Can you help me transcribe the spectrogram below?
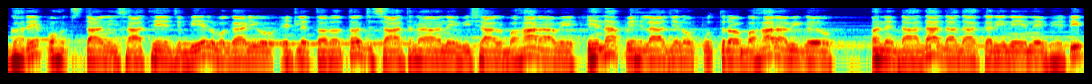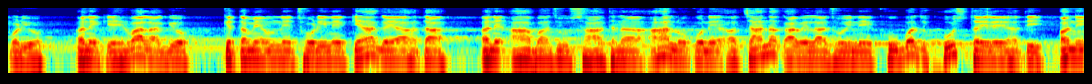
ઘરે પહોંચતાની સાથે જ બેલ વગાડ્યો એટલે તરત જ સાધના અને વિશાલ બહાર આવે. એના પહેલા જ એનો પુત્ર બહાર આવી ગયો અને દાદા દાદા કરીને એને ભેટી પડ્યો અને કહેવા લાગ્યો કે તમે અમને છોડીને ક્યાં ગયા હતા? અને આ બાજુ સાધના આ લોકોને અચાનક આવેલા જોઈને ખૂબ જ ખુશ થઈ રહી હતી અને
